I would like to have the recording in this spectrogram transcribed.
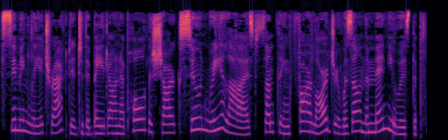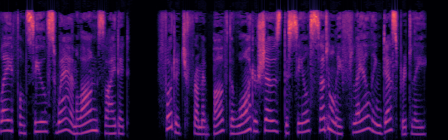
Seemingly attracted to the bait on a pole the shark soon realized something far larger was on the menu as the playful seal swam alongside it. Footage from above the water shows the seal suddenly flailing desperately,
